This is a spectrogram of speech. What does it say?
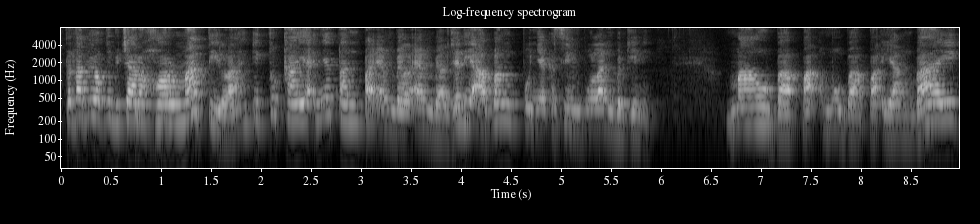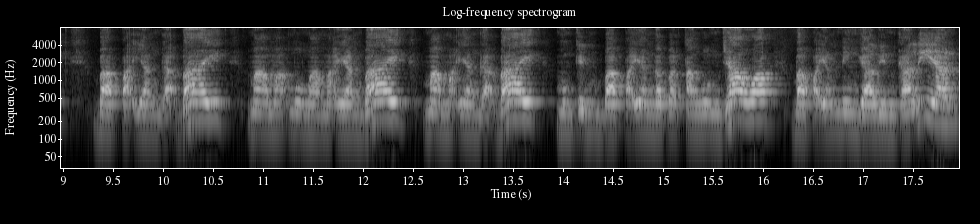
Tetapi waktu bicara hormatilah, itu kayaknya tanpa embel-embel. Jadi abang punya kesimpulan begini mau bapakmu bapak yang baik, bapak yang nggak baik, mamamu mama yang baik, mama yang nggak baik, mungkin bapak yang nggak bertanggung jawab, bapak yang ninggalin kalian.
